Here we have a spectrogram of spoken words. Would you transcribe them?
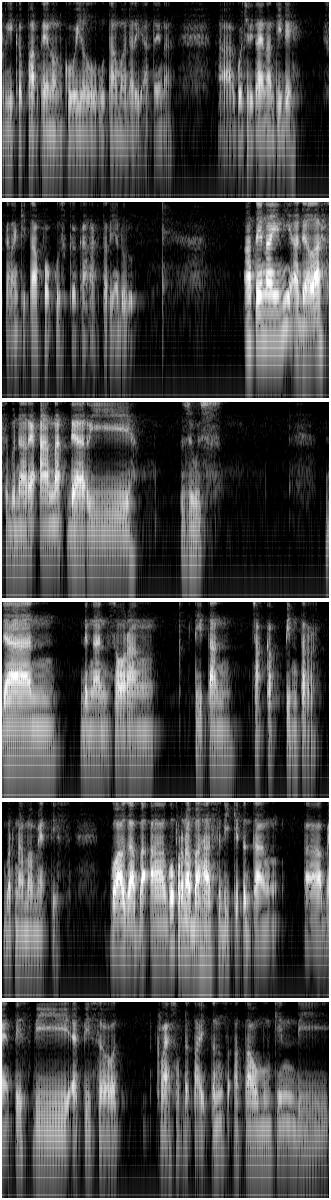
pergi ke Parthenon, kuil utama dari Athena. Uh, ah, gue ceritain nanti deh. Sekarang kita fokus ke karakternya dulu. Athena ini adalah sebenarnya anak dari Zeus dan dengan seorang titan cakep pinter bernama Metis. Gue agak uh, ah, gue pernah bahas sedikit tentang uh, Metis di episode Clash of the Titans atau mungkin di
